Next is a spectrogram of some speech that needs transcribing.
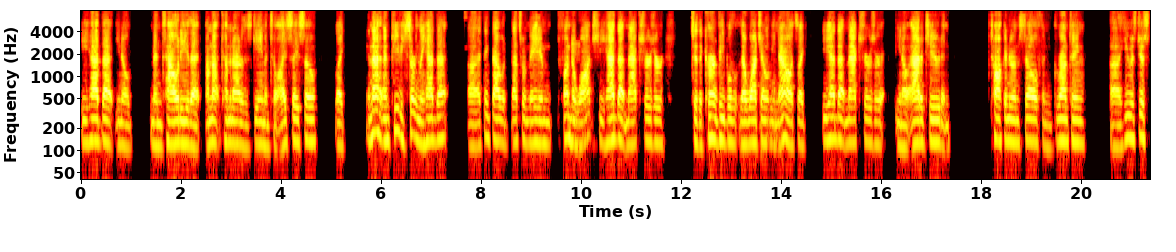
He had that, you know, mentality that I'm not coming out of this game until I say so. Like, and that, and Peavy certainly had that. Uh, I think that would, that's what made him fun to mm-hmm. watch. He had that Max Scherzer to the current people that watch MLB now. It's like he had that Max Scherzer, you know, attitude and talking to himself and grunting. Uh, he was just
